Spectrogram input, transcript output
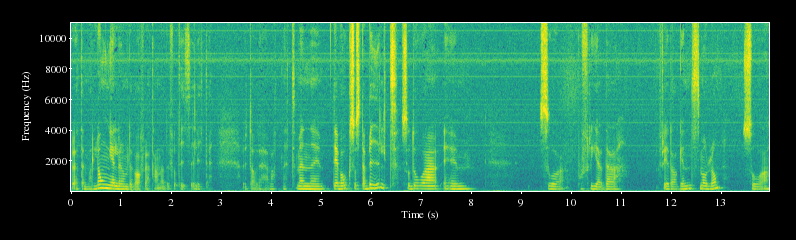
för att den var lång eller om det var för att han hade fått i sig lite utav det här vattnet. Men eh, det var också stabilt så då ehm, så på fredag, fredagens morgon så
